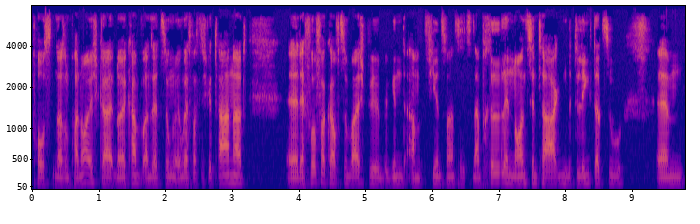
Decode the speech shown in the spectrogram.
posten da so ein paar Neuigkeiten, neue Kampfansetzungen, irgendwas, was sich getan hat. Äh, der Vorverkauf zum Beispiel beginnt am 24. April in 19 Tagen mit Link dazu. Ähm,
